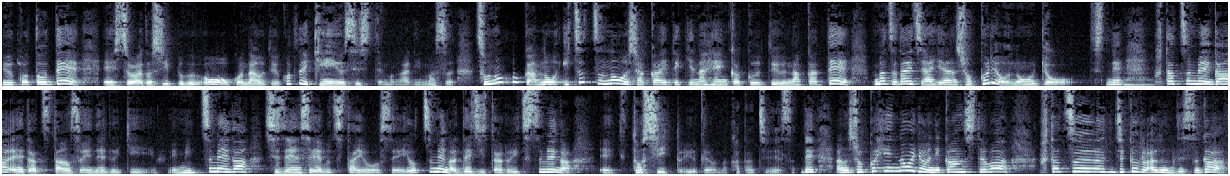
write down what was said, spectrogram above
いうことで、スチュワードシップを行うということで金融システムがあります。その他の5つの社会的な変革という中で、まず第一に挙げられる食料農業ですね。二、つ目が、えー、脱炭素エネルギー。三つ目が自然生物多様性。四つ目がデジタル。五つ目が、えー、都市というような形です。で、あの、食品農業に関しては、二つ軸があるんですが、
